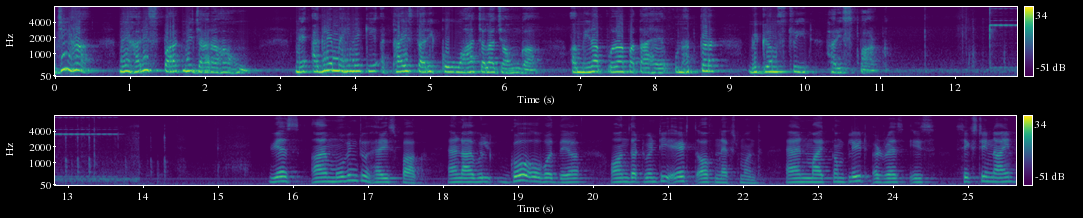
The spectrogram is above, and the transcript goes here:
जी हाँ मैं हरिस पार्क में जा रहा हूँ मैं अगले महीने की 28 तारीख को वहाँ चला जाऊँगा। और मेरा पूरा पता है उनहत्तर Vikram street Harris park. Yes I am moving to Harris park and I will go over there on the twenty eighth of next month and my complete address is sixty nine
